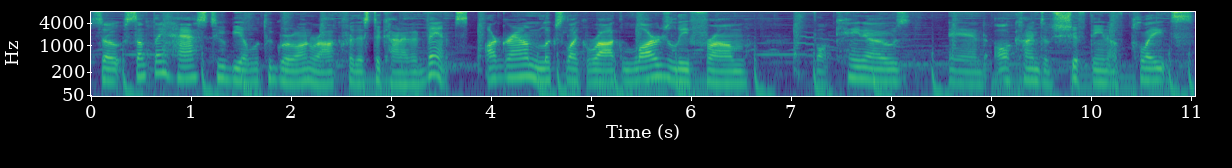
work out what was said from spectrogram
So something has to be able to grow on rock for this to kind of advance. Our ground looks like rock largely from volcanoes and all kinds of shifting of plates.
